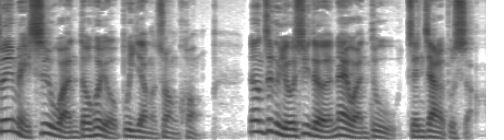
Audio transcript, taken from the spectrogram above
所以每次玩都会有不一样的状况，让这个游戏的耐玩度增加了不少。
